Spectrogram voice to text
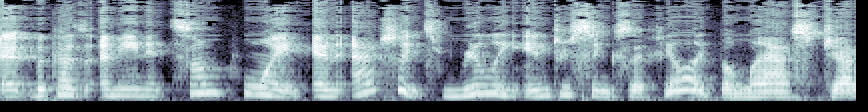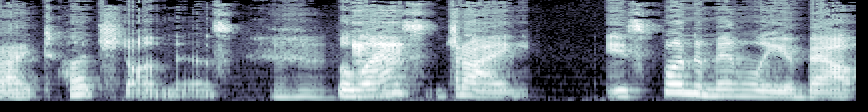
uh, because I mean at some point, and actually it's really interesting because I feel like the Last Jedi touched on this. Mhm. The Last Jedi is fundamentally about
